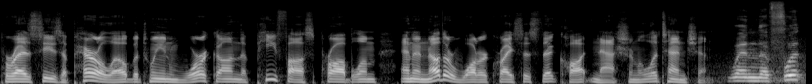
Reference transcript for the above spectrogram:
Perez sees a parallel between work on the PFAS problem and another water crisis that caught national attention. When the Flint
